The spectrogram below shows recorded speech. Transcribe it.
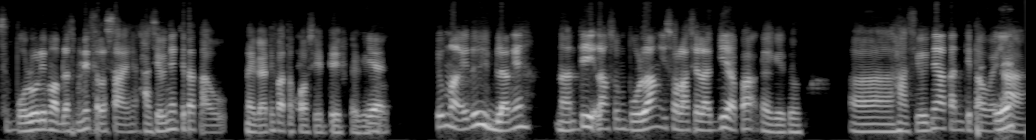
10 15 menit selesai. Hasilnya kita tahu negatif atau positif kayak gitu. Yeah. cuma itu dibilangnya nanti langsung pulang isolasi lagi ya Pak kayak gitu. Uh, hasilnya akan kita WA yeah.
